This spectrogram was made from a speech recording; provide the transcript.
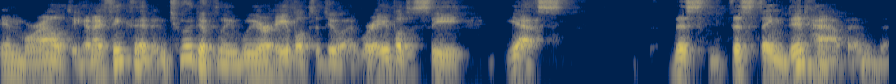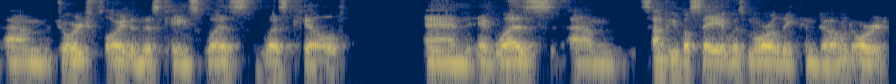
in morality and i think that intuitively we are able to do it we're able to see yes this this thing did happen. Um, george floyd in this case was was killed. And it was um, some people say it was morally condoned or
